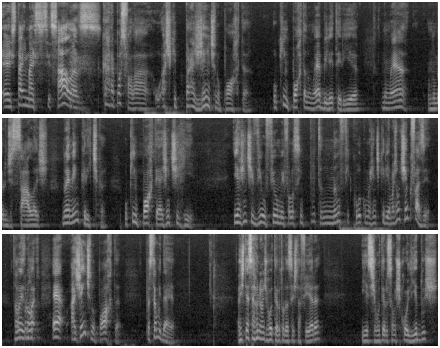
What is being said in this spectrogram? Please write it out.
é estar em mais salas? Cara, posso falar? Eu acho que pra gente no Porta, o que importa não é bilheteria, não é o número de salas, não é nem crítica. O que importa é a gente rir. E a gente viu o filme e falou assim: puta, não ficou como a gente queria, mas não tinha o que fazer. Tá Não é- não é, é, a gente no Porta, pra você ter uma ideia, a gente tem essa reunião de roteiro toda sexta-feira, e esses roteiros são escolhidos,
